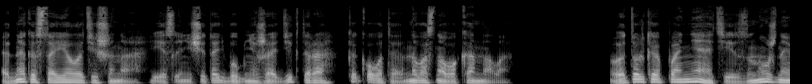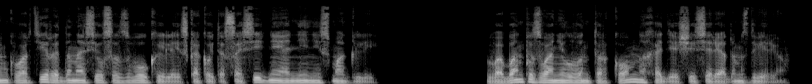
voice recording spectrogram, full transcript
Однако стояла тишина, если не считать бубнижа диктора какого-то новостного канала. Вот только понять, из нужной им квартиры доносился звук или из какой-то соседней они не смогли. Вабан позвонил в интерком, находящийся рядом с дверью.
